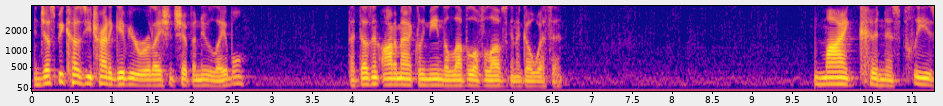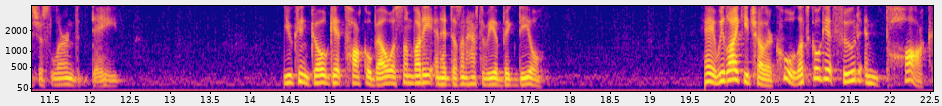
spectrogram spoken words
And just because you try to give your relationship a new label, that doesn't automatically mean the level of love is going to go with it. My goodness, please just learn to date. You can go get Taco Bell with somebody and it doesn't have to be a big deal. Hey, we like each other. Cool. Let's go get food and talk.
